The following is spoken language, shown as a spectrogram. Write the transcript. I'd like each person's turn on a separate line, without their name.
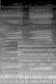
je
